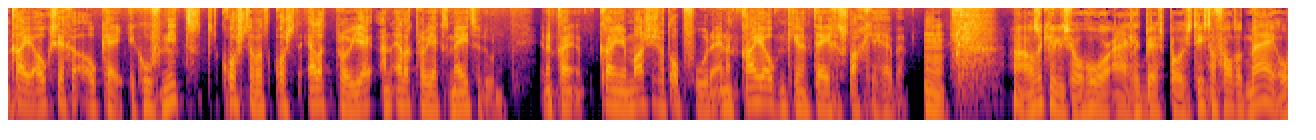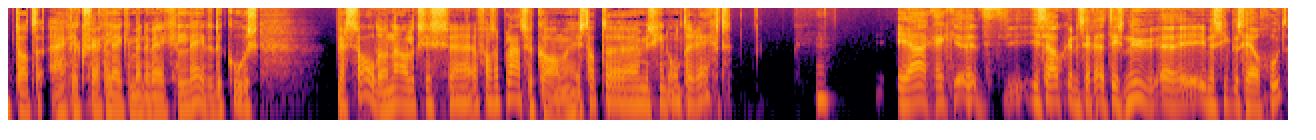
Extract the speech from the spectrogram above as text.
Kan je ook zeggen: oké, ik hoef niet kosten wat kost elk project, aan elk project mee te doen. En dan kan je, kan je marges wat opvoeren. En dan kan je ook een keer een tegenslagje hebben. Hmm. Nou, als ik jullie zo hoor, eigenlijk best positief, dan valt het mij op dat eigenlijk vergeleken met een week geleden de koers per saldo nauwelijks is uh, van zijn plaats gekomen. Is dat uh, misschien onterecht? Ja, kijk, je zou kunnen zeggen, het is nu uh, in de cyclus heel goed.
